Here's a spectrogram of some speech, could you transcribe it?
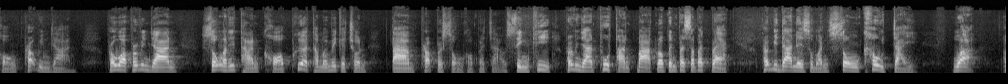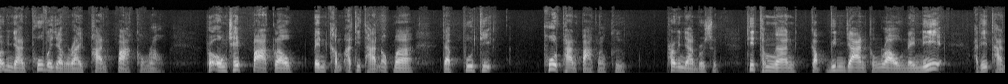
ของพระวิญญาณ เพราะว่าพระวิญญาณทรงอธิษฐานขอเพื่อธรรมมิกชนตามพระประสงค์ของพระเจ้า สิ่งที่พระวิญญาณพูดผ่านปากเราเป็นภาษาแปลกๆพระบิดาในสวรรค์ทรงเข้าใจ ว่าพระวิญญาณพูดไปอย่างไรผ่านปากของเรา พระองค์ใช้ปากเราเป็นคำอธิษฐานออกมา แต่ผู้ที่พูดผ่านปากเราคือ พระวิญญาณบริสุทธิ์ที่ทำงานกับวิญญาณของเราในนี้อธิษฐาน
